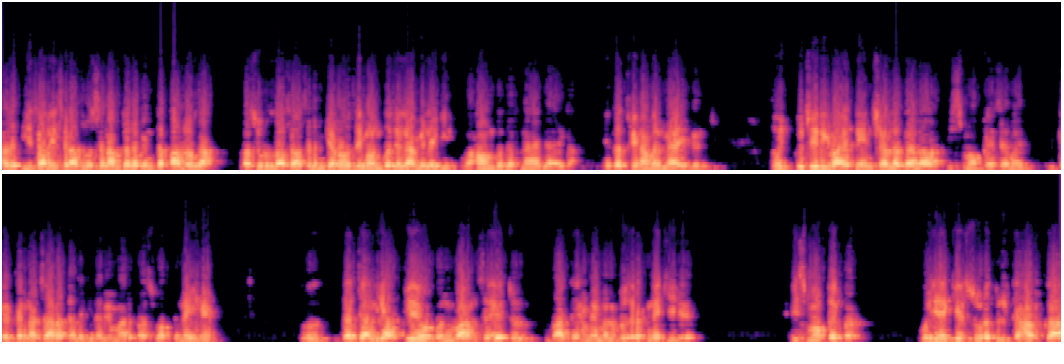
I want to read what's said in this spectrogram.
حضرت عیسیٰ علیہ السلاۃ والسلام کا جب انتقال ہوگا، رسول اللہ صلی اللہ علیہ وسلم کے روزے میں ان کو جگہ ملے گی، وہاں ان کو دفنایا جائے گا۔ یہ تدفین عمل میں آئے گی ان کی تو کچھ روایتیں ان شاء اللہ تعالیٰ اس موقع سے میں ذکر کرنا چاہ رہا تھا، لیکن ابھی ہمارے پاس وقت نہیں ہے۔ تو دجالیات کے عنوان سے جو باتیں ہمیں ملحوظ رکھنے کی ہے اس موقع پر، وہ یہ کہ صورت القحف کا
